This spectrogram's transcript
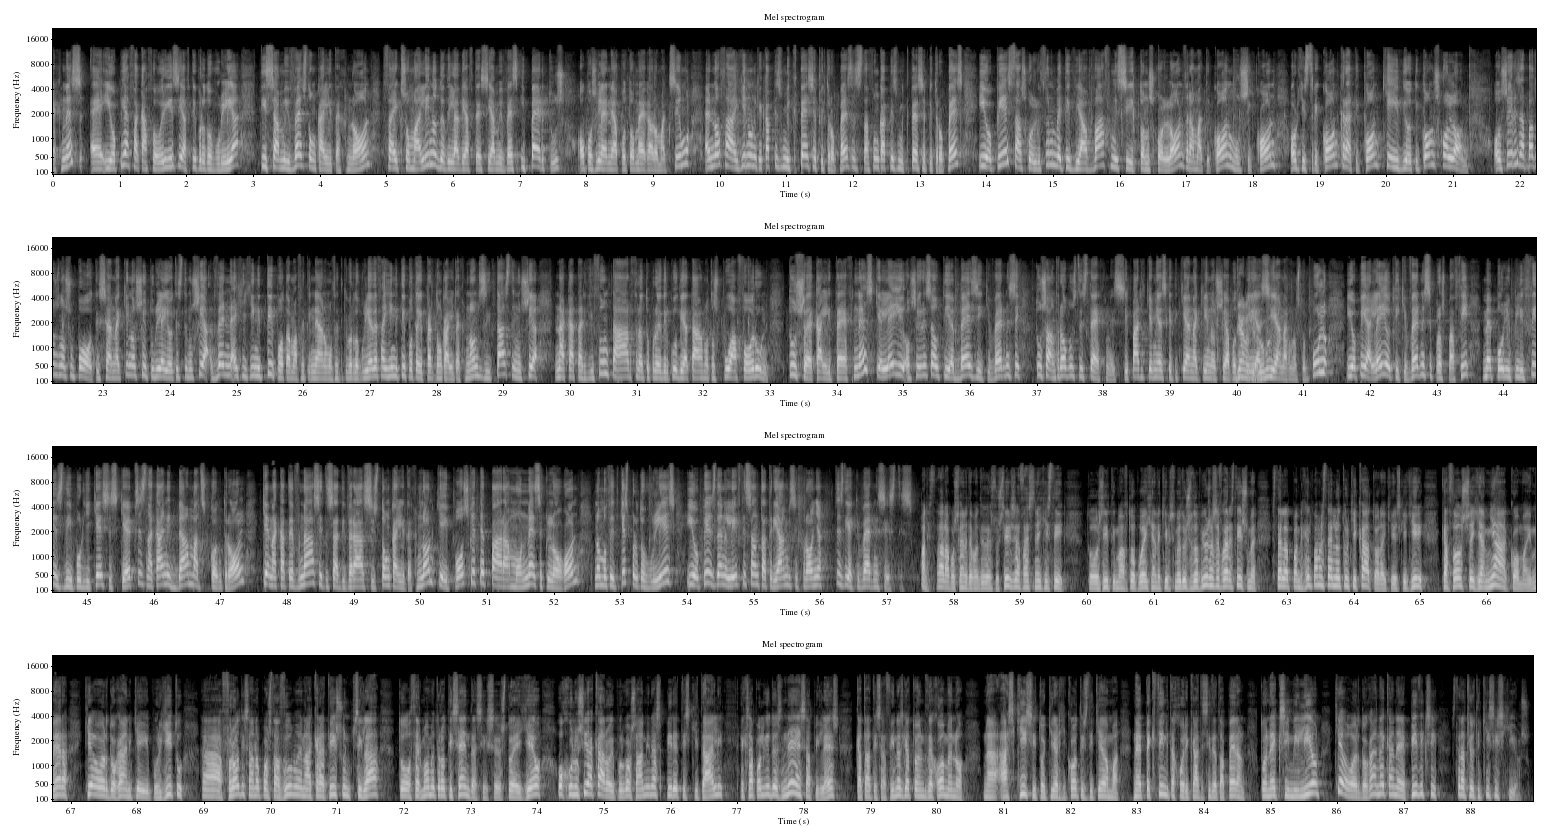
ε, η οποία θα καθορίζει αυτή η πρωτοβουλία τις αμοιβές των καλλιτεχνών. Θα εξομαλύνονται δηλαδή αυτές οι αμοιβές υπέρ τους, όπως λένε από το Μέγαρο Μαξίμου, ενώ θα γίνουν και κάποιες μεικτές επιτροπές, θα συσταθούν κάποιες μεικτές επιτροπές, οι οποίες θα ασχοληθούν με τη διαβάθμιση των σχολών, δραματικών, μουσικών, ορχιστρικών, κρατικών και ιδιωτικών σχολών. Ο ΣΥΡΙΖΑ πάντως να σου πω ότι σε ανακοίνωσή του λέει ότι στην ουσία δεν έχει γίνει τίποτα με αυτή τη νέα νομοθετική πρωτοβουλία, δεν θα γίνει τίποτα υπέρ των καλλιτεχνών. Ζητά στην ουσία να καταργηθούν τα άρθρα του Προεδρικού Διατάγματος που αφορούν τους ε, καλλιτέχνες και λέει ο ΣΥΡΙΖΑ ότι εμπέζει η κυβέρνηση τους ανθρώπους της τέχνης. Υπάρχει και μια σχετική ανακοίνωση από την κυρία Σία Αναγνωστοπούλου, η οποία λέει ότι η κυβέρνηση προσπαθεί με πολυπληθείς διυπουργικέ συσκέψεις να κάνει damage control και να κατευνάσει τις αντιδράσεις των καλλιτεχνών και υπόσχεται παραμονή παραμονέ εκλογών νομοθετικές πρωτοβουλίες, οι οποίες δεν λήφθησαν τα 3,5 χρόνια της διακυβέρνησής της. Μάλιστα. Άρα, όπως φαίνεται από τη θέση του ΣΥΡΙΖΑ, θα συνεχιστεί το ζήτημα αυτό που έχει ανακύψει με τους ηθοποιού. Να σε ευχαριστήσουμε, Στέλλα Παμιχέλη. Πάμε στα ελληνοτουρκικά τώρα, κυρίες και κύριοι. Καθώς για μια ακόμα ημέρα και ο Ερντογάν και οι υπουργοί του α, φρόντισαν, όπως θα δούμε, να κρατήσουν ψηλά το θερμόμετρο της έντασης στο Αιγαίο. Ο Χουλουσία Κάρο, υπουργός Άμυνας, πήρε τη σκητάλη, εξαπολύοντας νέες απειλές κατά της Αθήνας για το ενδεχόμενο να ασκήσει το κυριαρχικό της δικαίωμα να επεκτείνει τα χωρικά της ύδατα πέραν των 6 μιλίων και ο Ερντογάν έκανε επίδειξη στρατιωτικής ισχύως.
